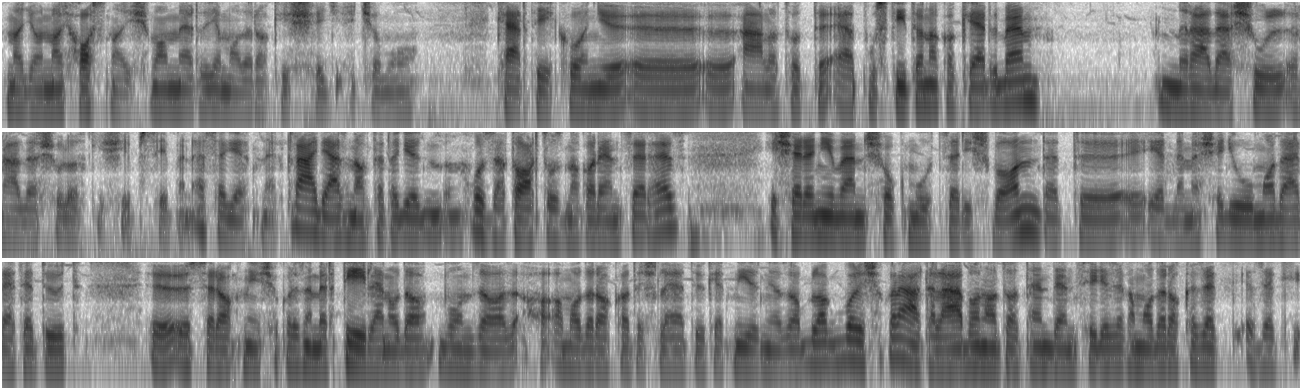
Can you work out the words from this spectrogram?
nagyon nagy haszna is van, mert ugye madarak is egy, egy csomó kártékony állatot elpusztítanak a kertben, ráadásul, ráadásul ők is szépen eszegetnek, trágyáznak, tehát hogy hozzá tartoznak a rendszerhez, és erre nyilván sok módszer is van, tehát érdemes egy jó madáretetőt összerakni, és akkor az ember télen oda vonza az, a madarakat, és lehet őket nézni az ablakból, és akkor általában az a tendencia, hogy ezek a madarak, ezek, ezek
